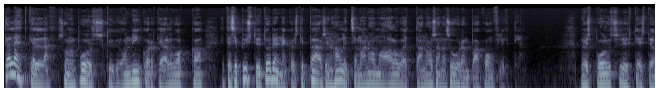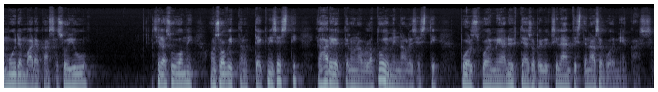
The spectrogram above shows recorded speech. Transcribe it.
Tällä hetkellä Suomen puolustuskyky on niin korkea luokkaa, että se pystyy todennäköisesti pääosin hallitsemaan omaa aluettaan osana suurempaa konfliktia. Myös puolustusyhteistyö muiden maiden kanssa sujuu, sillä Suomi on sovittanut teknisesti ja harjoittelun avulla toiminnallisesti puolustusvoimiaan yhteensopiviksi läntisten asevoimien kanssa.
